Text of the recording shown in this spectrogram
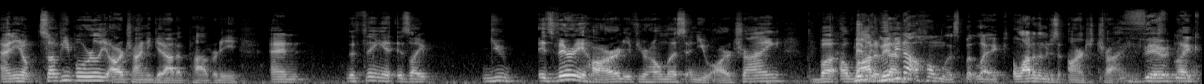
And you know, some people really are trying to get out of poverty. And the thing is like you it's very hard if you're homeless and you are trying, but a lot Maybe, of maybe them, not homeless, but like a lot of them just aren't trying. is the very like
